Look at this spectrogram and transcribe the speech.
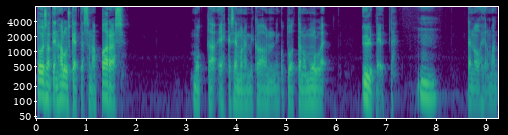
toisaalta en haluaisi käyttää sanaa paras, mutta ehkä semmoinen, mikä on niin kuin, tuottanut mulle ylpeyttä mm. tämän ohjelman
